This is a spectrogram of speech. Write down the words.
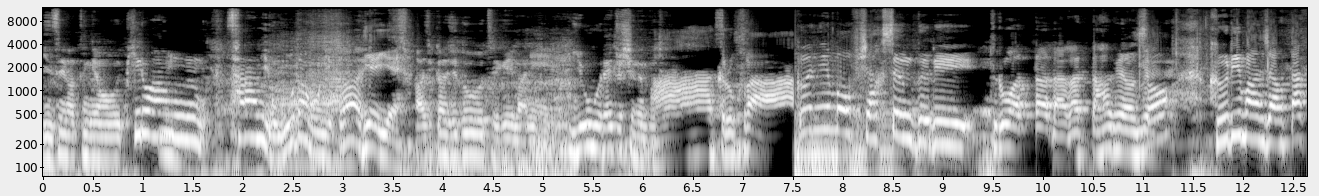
인쇄 같은 경우 필요한 사람이 오다 보니까 예, 예. 아직까지도 되게 많이 이용을 해주시는 분들 아, 그렇구나. 끊임없이 학생들이 들어왔다 나갔다 하면서 네. 그림 한 장 딱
